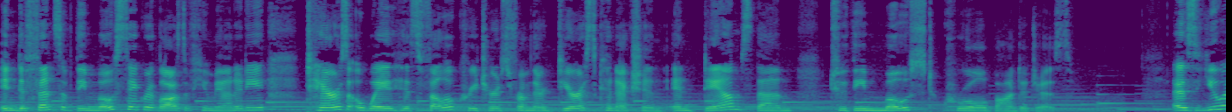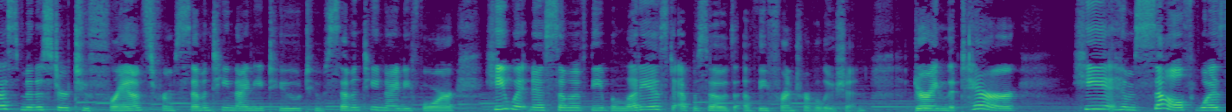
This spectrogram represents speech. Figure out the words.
In defense of the most sacred laws of humanity, tears away his fellow creatures from their dearest connection, and damns them to the most cruel bondages. As U.S. Minister to France from 1792 to 1794, he witnessed some of the bloodiest episodes of the French Revolution. During the Terror, he himself was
